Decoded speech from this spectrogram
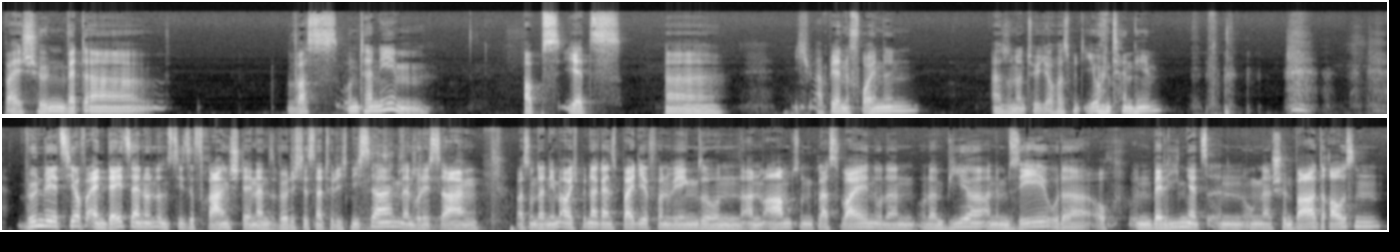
bei schönem Wetter was unternehmen. Ob's jetzt, äh, ich habe ja eine Freundin, also natürlich auch was mit ihr unternehmen. Würden wir jetzt hier auf ein Date sein und uns diese Fragen stellen, dann würde ich das natürlich nicht sagen. Dann würde ich sagen, was unternehmen. Aber ich bin da ganz bei dir von wegen so ein, am Abend so ein Glas Wein oder ein, oder ein Bier an einem See oder auch in Berlin jetzt in irgendeiner schönen Bar draußen.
